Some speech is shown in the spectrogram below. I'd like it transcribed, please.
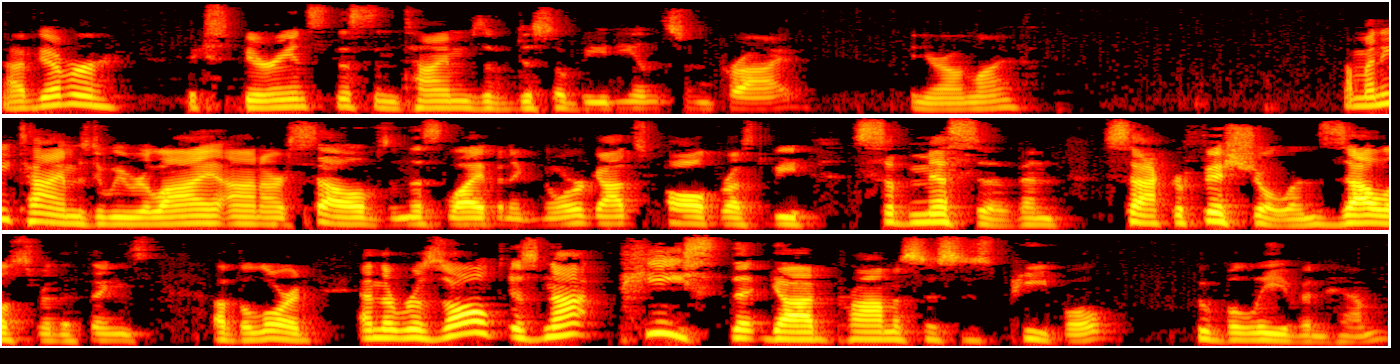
Now, have you ever experienced this in times of disobedience and pride in your own life? How many times do we rely on ourselves in this life and ignore God's call for us to be submissive and sacrificial and zealous for the things of the Lord? And the result is not peace that God promises his people, who believe in him.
